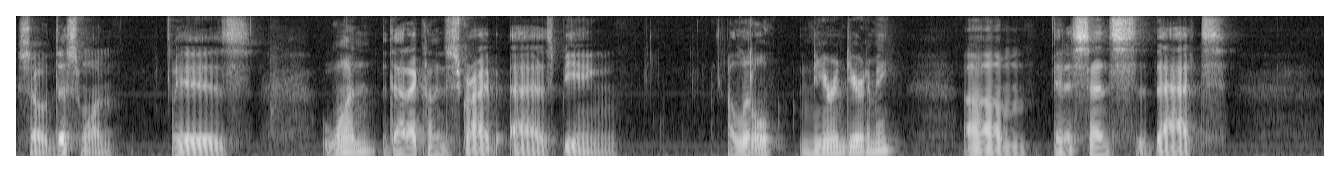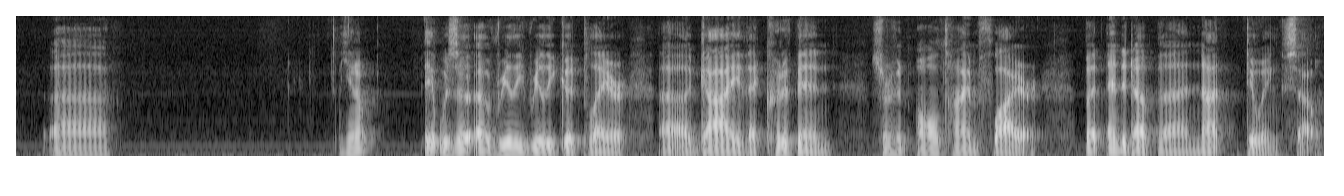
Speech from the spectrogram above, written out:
So this one is one that I kind of describe as being a little near and dear to me, um, in a sense that uh, you know, it was a, a really, really good player, uh, a guy that could have been sort of an all time flyer, but ended up uh, not doing so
